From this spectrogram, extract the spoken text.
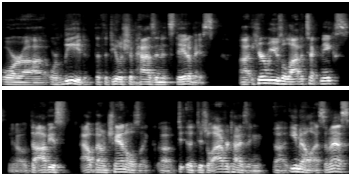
or uh, or lead that the dealership has in its database. Uh, here we use a lot of techniques, you know, the obvious outbound channels like uh, d- uh, digital advertising, uh, email, SMS,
